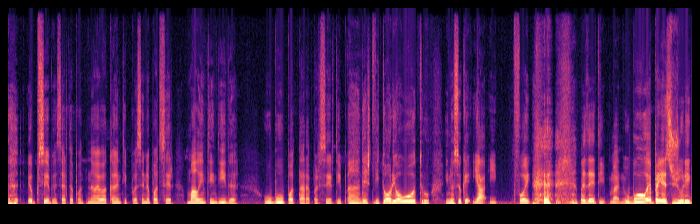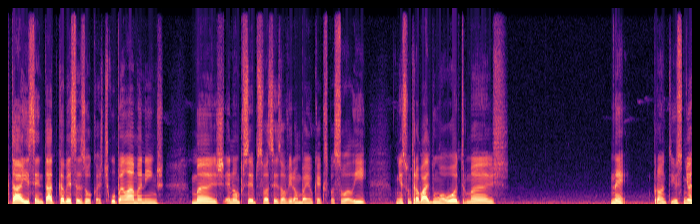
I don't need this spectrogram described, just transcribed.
eu percebo em certa ponto. Não é bacana. Tipo, a cena pode ser mal entendida. O bu pode estar a aparecer tipo, ah, deste vitória ao outro e não sei o quê. Yeah, e foi. Mas é tipo, mano, o Bu é para esse júri que está aí sentado de cabeças ocas. Desculpem lá, maninhos, mas eu não percebo se vocês ouviram bem o que é que se passou ali. Conheço um trabalho de um ou outro, mas. Né? Pronto, e o senhor,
